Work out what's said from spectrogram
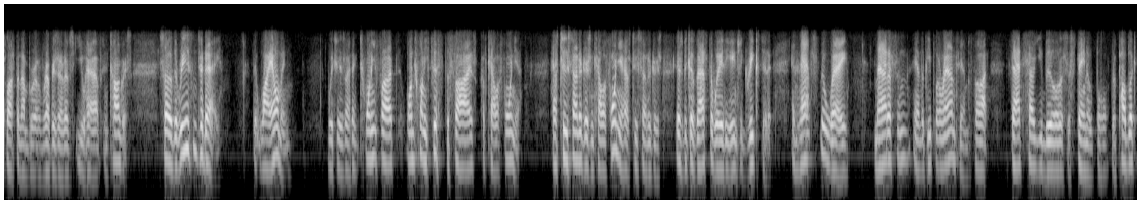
plus the number of representatives you have in Congress. So the reason today that Wyoming, which is I think 25, 125th the size of California, has two senators and California has two senators is because that's the way the ancient Greeks did it. And that's the way Madison and the people around him thought that's how you build a sustainable republic,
